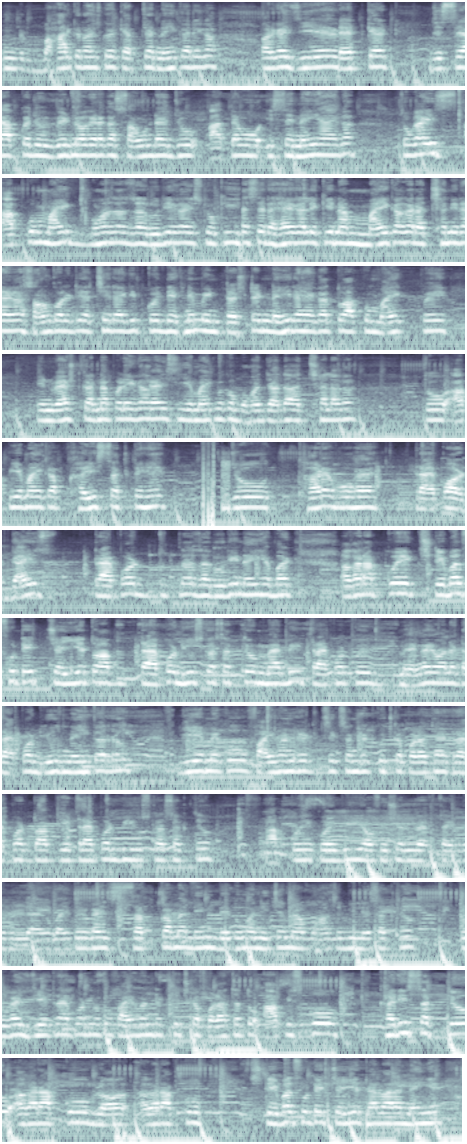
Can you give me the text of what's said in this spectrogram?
बाहर के नॉइज़ को कैप्चर नहीं करेगा। और गाइज़ ये डेड कैट जिससे आपका जो विंड वगैरह का साउंड है, जो आता है, वो इससे नहीं आएगा। तो गाइज़ आपको माइक बहुत ज़्यादा ज़रूरी है गाइज़ क्योंकि ऐसे रहेगा, लेकिन आप माइक अगर अच्छा नहीं रहेगा साउंड क्वालिटी अच्छी रहेगी, कोई देखने में इंटरेस्टेड नहीं रहेगा तो आपको माइक पे इन्वेस्ट करना पड़ेगा। गाइज़ ये माइक मेरे को बहुत ज़्यादा अच्छा लगा। तो आप ये माइक आप खरीद सकते हैं। जो थर्ड है, वो है ट्राईपॉड गाइज़ ट्राईपॉड उतना ज़रूरी नहीं है बट अगर आपको एक स्टेबल फुटेज चाहिए तो आप ट्राईपॉड यूज़ कर सकते हो। मैं भी ट्राईपॉड कोई महँगाई वाला ट्राईपॉड यूज़ नहीं कर रहा हूँ। ये मेरे को 500 600 कुछ का पड़ा था ट्राईपॉड तो आप ये ट्राईपॉड भी यूज़ कर सकते हो। आपको ये कोई भी ऑफिशियल वेबसाइट पे मिल जाएगा भाई। तो गाइज़ सबका मैं लिंक दे दूँगा नीचे, में आप वहाँ से भी ले सकते हो। तो गाइज़ ये ट्राईपोर्ट मेरे को 500 कुछ का पड़ा था तो आप इसको खरीद सकते हो। अगर आपको ब्लॉग अगर आपको स्टेबल फुटेज चाहिए ओरिजिनल वाला नहीं है।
